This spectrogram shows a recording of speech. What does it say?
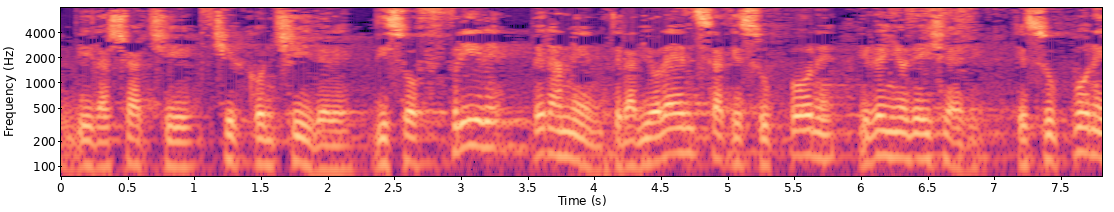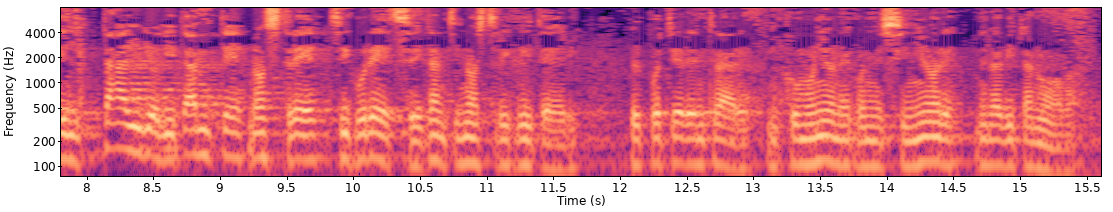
di lasciarci circoncidere, di soffrire veramente la violenza che suppone il regno dei cieli, che suppone il taglio di tante nostre sicurezze, di tanti nostri criteri per poter entrare in comunione con il Signore nella vita nuova.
